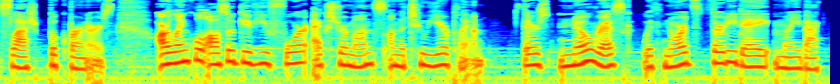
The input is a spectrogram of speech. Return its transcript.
slash bookburners. Our link will also give you four extra months on the two-year plan. There's no risk with Nord's 30-day money-back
